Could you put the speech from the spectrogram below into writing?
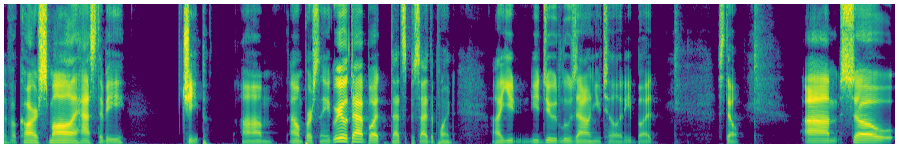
if a car is small, it has to be cheap. Um, I don't personally agree with that, but that's beside the point. Uh, you you do lose out on utility, but still. Um, so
